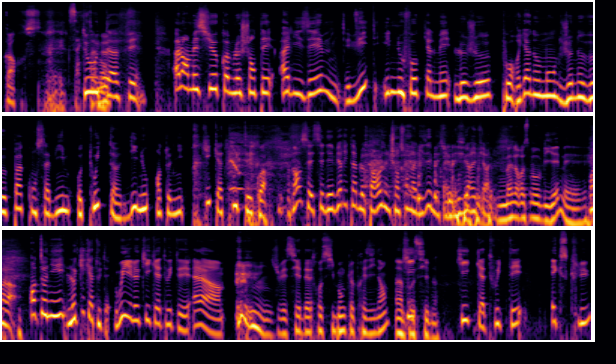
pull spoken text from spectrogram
Corse. Tout à fait. Alors messieurs, comme le chantait Alizé, vite, il nous faut calmer le jeu. Pour rien au monde, je ne veux pas qu'on s'abîme au tweet. Dis-nous, Anthony, qui a tweeté quoi Non, c'est c'est des véritables paroles d'une chanson d'Alizé, messieurs, vous vérifierez. Malheureusement oublié, mais. Voilà. Anthony, le qui a tweeté Oui, le kick a tweeté. Alors, je vais essayer d'être aussi bon que le président. Impossible. Qui, qui a tweeté exclu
